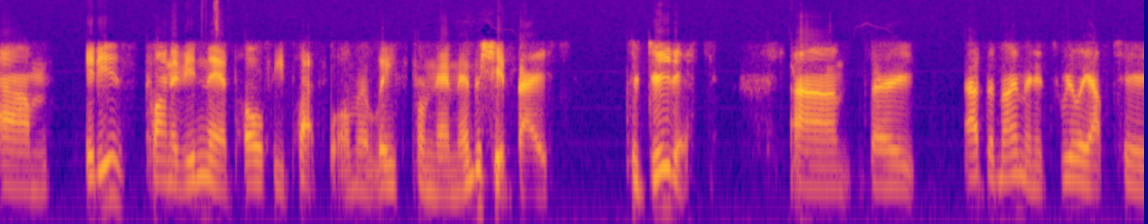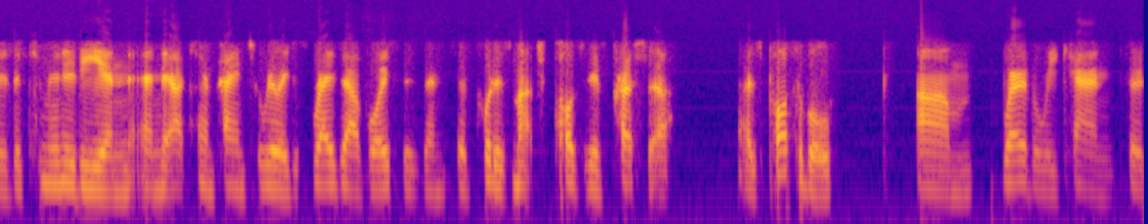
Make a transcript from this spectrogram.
um, it is kind of in their policy platform, at least from their membership base, to do this. Um, so, at the moment, it's really up to the community and, and our campaign to really just raise our voices and to put as much positive pressure as possible um, wherever we can to,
